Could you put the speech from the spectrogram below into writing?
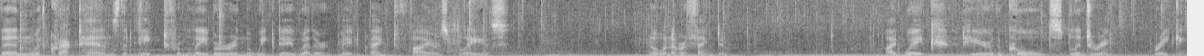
Then, with cracked hands that ached from labor in the weekday weather, made banked fires blaze. No one ever thanked him. I'd wake and hear the cold splintering, breaking.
